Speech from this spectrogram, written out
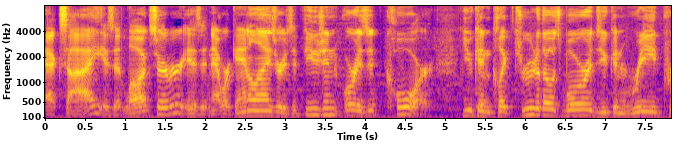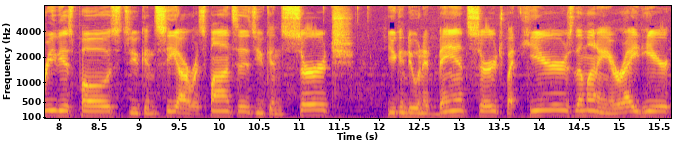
XI? Is it Log Server? Is it Network Analyzer? Is it Fusion? Or is it Core? You can click through to those boards, you can read previous posts, you can see our responses, you can search, you can do an advanced search, but here's the money right here,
